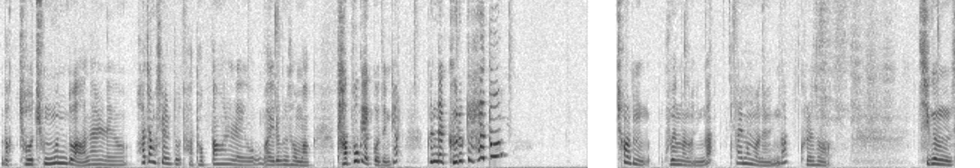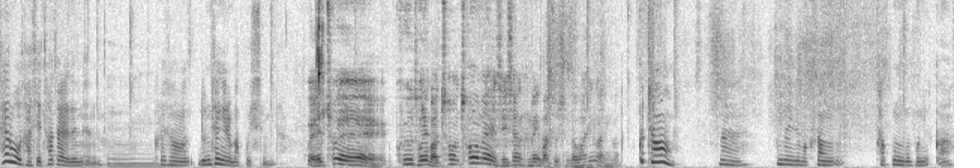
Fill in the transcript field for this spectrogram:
막 저 중문도 안 할래요. 화장실도 다 덧방 할래요. 막 이러면서 막 다 포기했거든요. 근데 그렇게 해도 1,900만 원인가? 800만 원인가? 그래서 지금 새로 다시 찾아야 되는 음, 그래서 눈탱이를 맞고 있습니다. 그 애초에 그 돈에 맞춰 처음에 제시한 금액에 맞춰 준다고 하신 거 아닌가? 그쵸? 네. 근데 이제 막상 갖고 온 거 보니까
